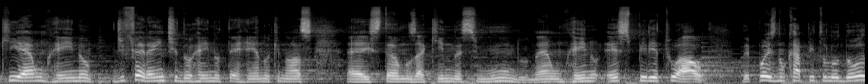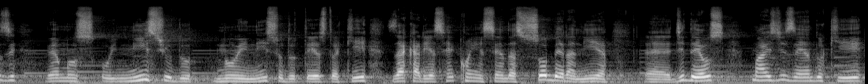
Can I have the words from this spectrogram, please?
que é um reino diferente do reino terreno que nós é, estamos aqui nesse mundo, né? Um reino espiritual. Depois, no capítulo 12, vemos o início do, no início do texto aqui, Zacarias reconhecendo a soberania eh, de Deus, mas dizendo que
